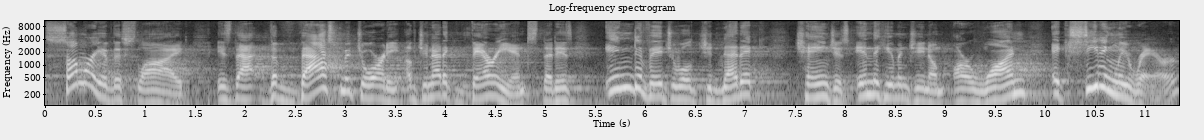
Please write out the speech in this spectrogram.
summary of this slide is that the vast majority of genetic variants, that is, individual genetic changes in the human genome, are one, exceedingly rare,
